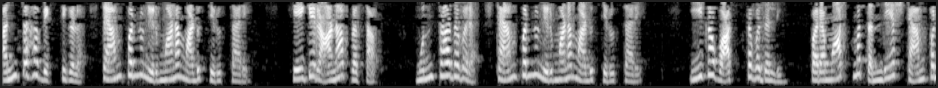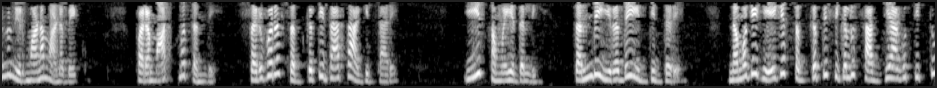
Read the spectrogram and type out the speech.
ಅಂತಹ ವ್ಯಕ್ತಿಗಳ ಸ್ಟ್ಯಾಂಪ್ ಅನ್ನು ನಿರ್ಮಾಣ ಮಾಡುತ್ತಿರುತ್ತಾರೆ. ಹೇಗೆ ರಾಣಾ ಪ್ರತಾಪ್ ಮುಂತಾದವರ ಸ್ಟ್ಯಾಂಪ್ ಅನ್ನು ನಿರ್ಮಾಣ ಮಾಡುತ್ತಿರುತ್ತಾರೆ. ಈಗ ವಾಸ್ತವದಲ್ಲಿ ಪರಮಾತ್ಮ ತಂದೆಯ ಸ್ಟ್ಯಾಂಪ್ ಅನ್ನು ನಿರ್ಮಾಣ ಮಾಡಬೇಕು. ಪರಮಾತ್ಮ ತಂದೆ ಸರ್ವರ ಸದ್ಗತಿದಾತ ಆಗಿದ್ದಾರೆ. ಈ ಸಮಯದಲ್ಲಿ ತಂದೆ ಇರದೇ ಇದ್ದಿದ್ದರೆ ನಮಗೆ ಹೇಗೆ ಸದ್ಗತಿ ಸಿಗಲು ಸಾಧ್ಯ ಆಗುತ್ತಿತ್ತು?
